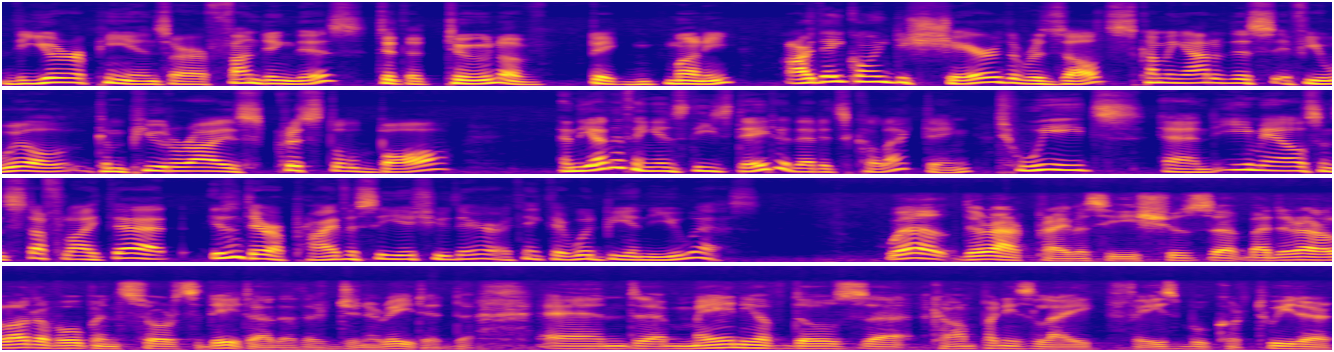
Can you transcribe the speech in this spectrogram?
the Europeans are funding this to the tune of big money. Are they going to share the results coming out of this, if you will, computerized crystal ball? And the other thing is these data that it's collecting, tweets and emails and stuff like that, isn't there a privacy issue there? I think there would be in the US. Well, there are privacy issues, uh, but there are a lot of open source data that are generated. And uh, many of those uh, companies like Facebook or Twitter,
